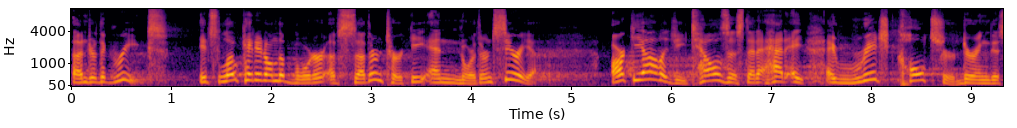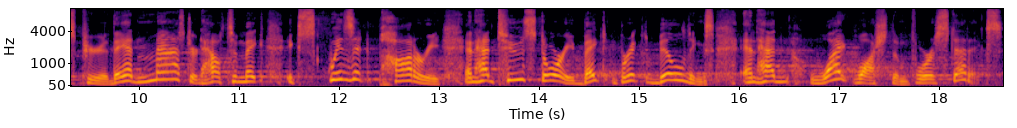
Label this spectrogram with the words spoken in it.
under the Greeks. It's located on the border of southern Turkey and northern Syria. Archaeology tells us that it had a, a rich culture during this period. They had mastered how to make exquisite pottery and had two story baked brick buildings and had whitewashed them for aesthetics.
